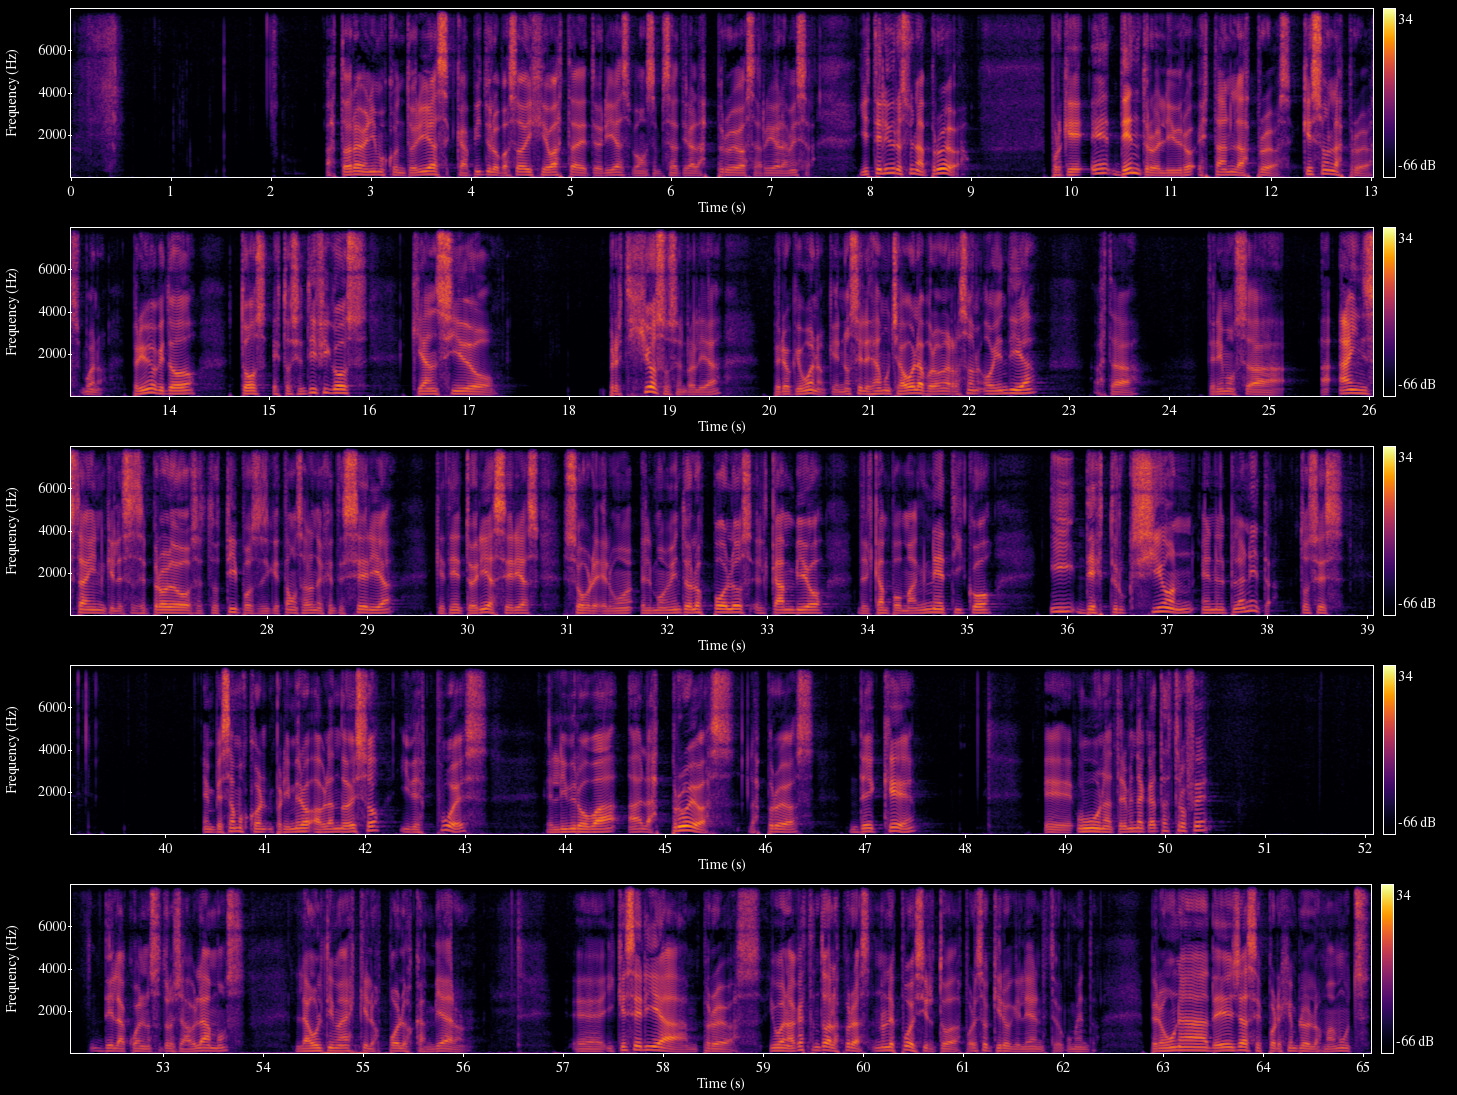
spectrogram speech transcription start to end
hasta ahora venimos con teorías. Capítulo pasado dije basta de teorías, vamos a empezar a tirar las pruebas arriba de la mesa. Y este libro es una prueba. Porque eh, dentro del libro están las pruebas. ¿Qué son las pruebas? Bueno, primero que todo, todos estos científicos que han sido prestigiosos en realidad, pero que bueno, que no se les da mucha bola por alguna razón hoy en día. Hasta tenemos a, Einstein que les hace prólogos a estos tipos, así que estamos hablando de gente seria que tiene teorías serias sobre el, movimiento de los polos, el cambio del campo magnético y destrucción en el planeta. Entonces, empezamos con primero hablando de eso y después el libro va a las pruebas, las pruebas de que eh, hubo una tremenda catástrofe de la cual nosotros ya hablamos la última vez que los polos cambiaron. Eh, ¿Y qué serían pruebas? Y bueno, acá están todas las pruebas. No les puedo decir todas, por eso quiero que lean este documento. Pero una de ellas es, por ejemplo, los mamuts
